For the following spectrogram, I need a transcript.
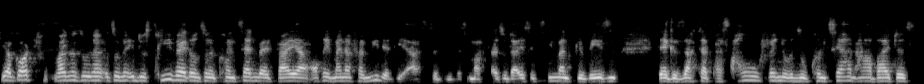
ja Gott, meine, so, eine, so eine Industriewelt und so eine Konzernwelt war ja auch in meiner Familie die erste, die das macht. Also da ist jetzt niemand gewesen, der gesagt hat, pass auf, wenn du in so Konzern arbeitest,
